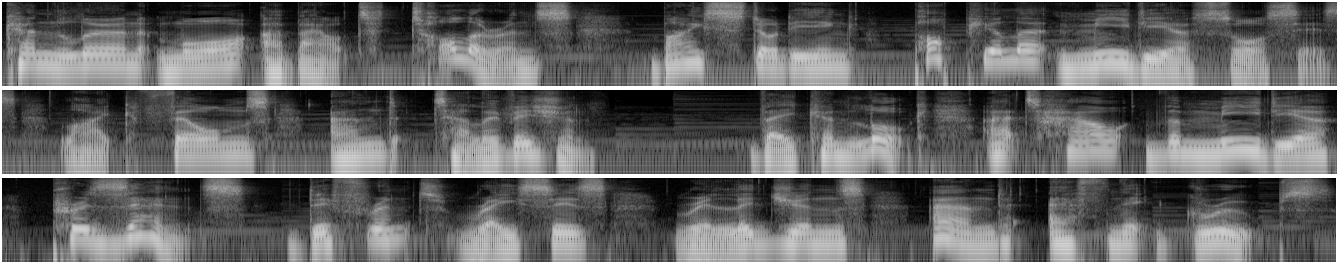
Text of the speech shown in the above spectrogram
can learn more about tolerance by studying popular media sources like films and television they can look at how the media presents different races, religions, and ethnic groups.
